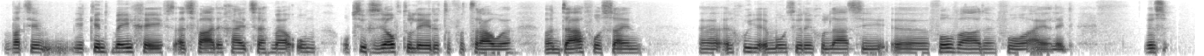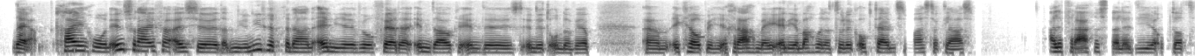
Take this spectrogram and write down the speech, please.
wat je je kind meegeeft als vaardigheid, zeg maar, om op zichzelf te leren te vertrouwen. Want daarvoor zijn uh, een goede emotieregulatie uh, voorwaarden voor eigenlijk. Dus nou ja, ga je gewoon inschrijven als je dat nu niet hebt gedaan en je wil verder induiken in, de, in dit onderwerp. Um, ik help je hier graag mee en je mag me natuurlijk ook tijdens de masterclass alle vragen stellen die je op dat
